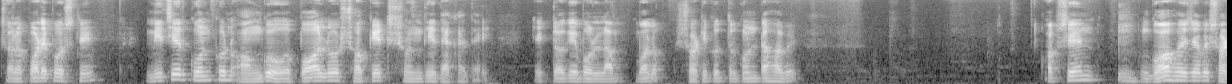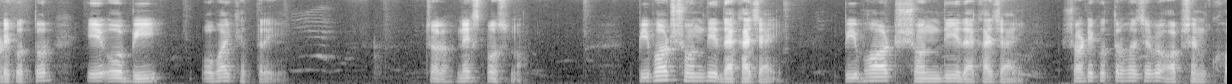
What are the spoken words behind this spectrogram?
চলো পরে প্রশ্নে, নিচের কোন কোন অঙ্গ বল ও সকেট সন্ধি দেখা দেয়? একটু আগে বললাম, বলো, সঠিক উত্তর কোনটা হবে? অপশন গ হয়ে যাবে সঠিক উত্তর এ ও বি উভয় ক্ষেত্রেই। চলো নেক্সট প্রশ্ন। পিভট সন্ধি দেখা যায়। পিভট সন্ধি দেখা যায়। সঠিক উত্তর হয়ে যাবে অপশন খ,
